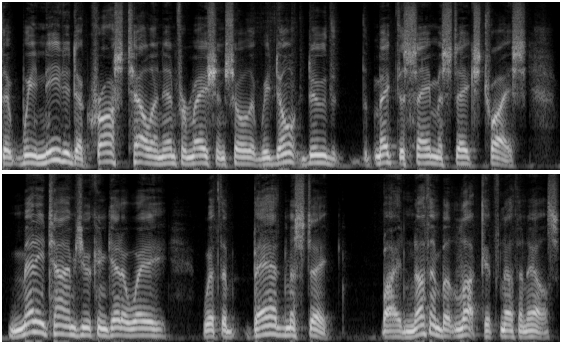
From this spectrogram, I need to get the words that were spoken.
that we needed to cross tell in information so that we don't do the, make the same mistakes twice. Many times you can get away with a bad mistake by nothing but luck, if nothing else,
